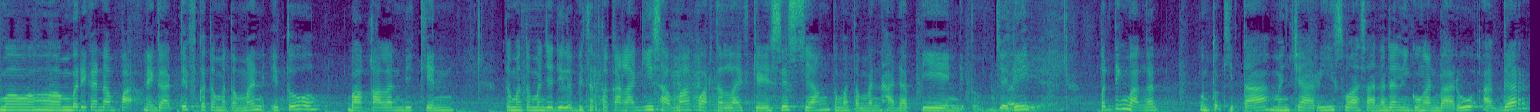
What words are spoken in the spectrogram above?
memberikan dampak negatif ke teman-teman itu bakalan bikin teman-teman jadi lebih tertekan lagi sama quarter life crisis yang teman-teman hadapin gitu. Jadi oh, iya. penting banget untuk kita mencari suasana dan lingkungan baru agar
